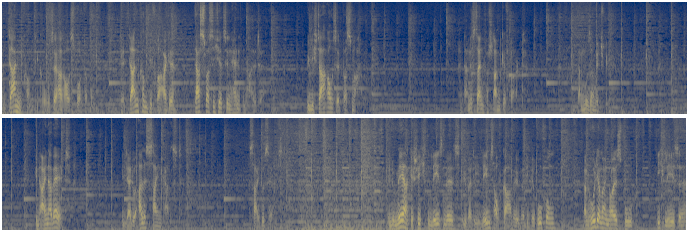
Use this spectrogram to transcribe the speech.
und dann kommt die große Herausforderung. Denn dann kommt die Frage, das, was ich jetzt in Händen halte, will ich daraus etwas machen? Und dann ist dein Verstand gefragt. Dann muss er mitspielen. In einer Welt, in der du alles sein kannst, sei du selbst. Wenn du mehr Geschichten lesen willst über die Lebensaufgabe, über die Berufung, dann hol dir mein neues Buch Ich lese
